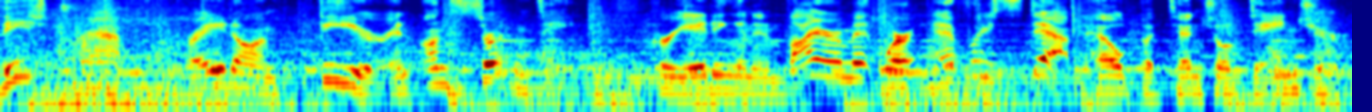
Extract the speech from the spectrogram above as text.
these traps preyed on fear and uncertainty, creating an environment where every step held potential danger.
